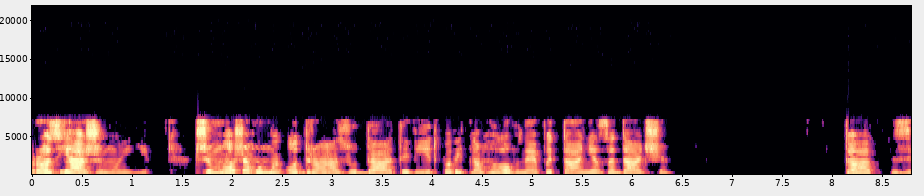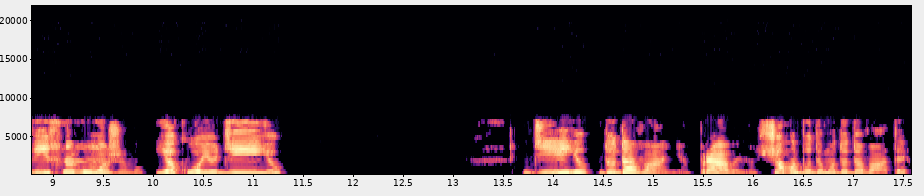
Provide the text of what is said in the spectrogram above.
Розв'яжемо її. Чи можемо ми одразу дати відповідь на головне питання задачі? Так, звісно, можемо. Якою дією? дію додавання. Правильно, що ми будемо додавати?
